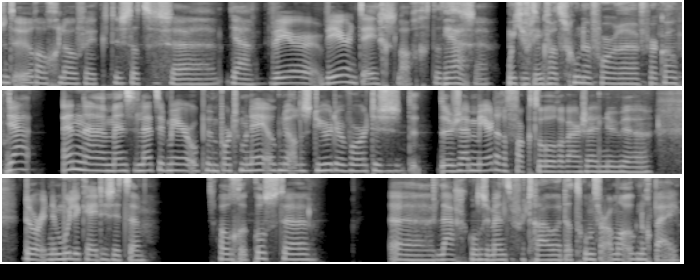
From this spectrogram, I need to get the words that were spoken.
12.000 euro, geloof ik. Dus dat is uh, ja, weer, weer een tegenslag. Dat ja. is, Moet je flink wat schoenen voor verkopen? Ja, en mensen letten meer op hun portemonnee. Ook nu alles duurder wordt. Dus er zijn meerdere factoren waar zij nu door in de moeilijkheden zitten. Hogere kosten, lager consumentenvertrouwen. Dat komt er allemaal ook nog bij.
